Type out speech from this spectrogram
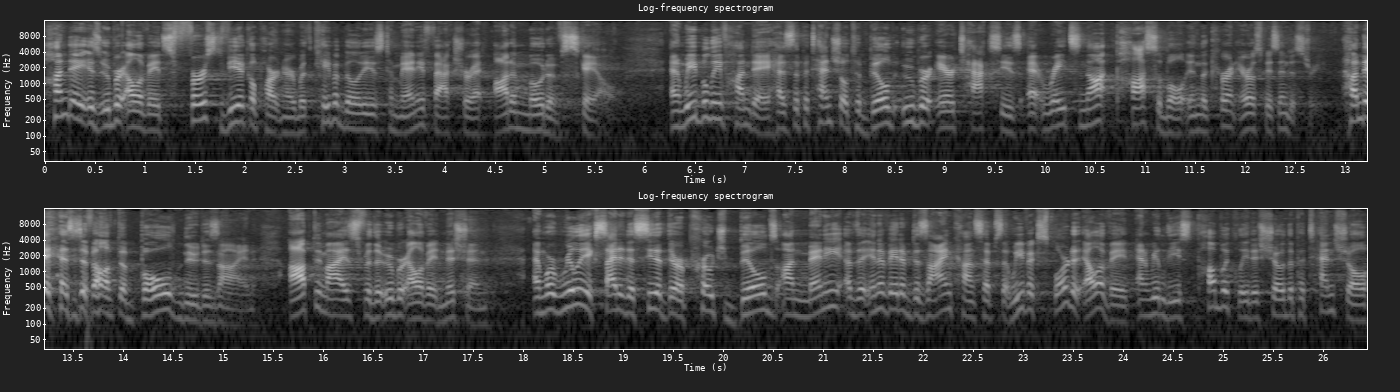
Hyundai is Uber Elevate's first vehicle partner with capabilities to manufacture at automotive scale. And we believe Hyundai has the potential to build Uber air taxis at rates not possible in the current aerospace industry. Hyundai has developed a bold new design optimized for the Uber Elevate mission. And we're really excited to see that their approach builds on many of the innovative design concepts that we've explored at Elevate and released publicly to show the potential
